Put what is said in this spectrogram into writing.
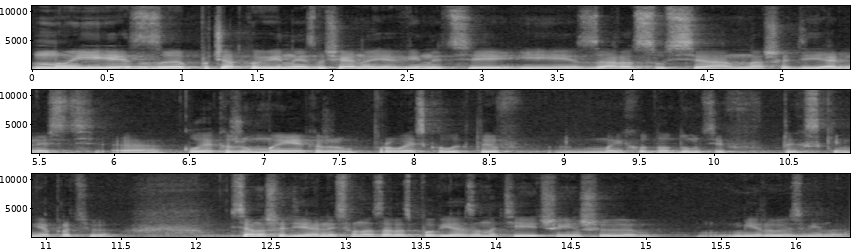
Ну і з початку війни, звичайно, я в Вінниці, і зараз уся наша діяльність, е, коли я кажу ми, я кажу про весь колектив моїх однодумців, тих, з ким я працюю. Вся наша діяльність вона зараз пов'язана тією чи іншою мірою з війною.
